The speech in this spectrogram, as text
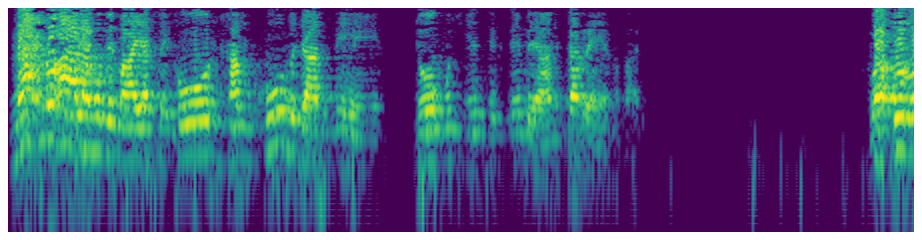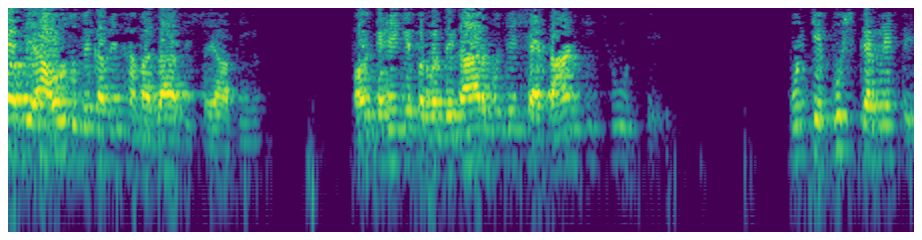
نحن عالم بما یصفون، ہم خوب جانتے ہیں جو کچھ یہ صفتیں بیان کر رہے ہیں ہماری۔ وقر رب اعوذ بک من حمزات الشیاطین۔ اور کہیں گے پروردگار مجھے شیطان کی چھوٹ سے، ان کے پش کرنے سے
